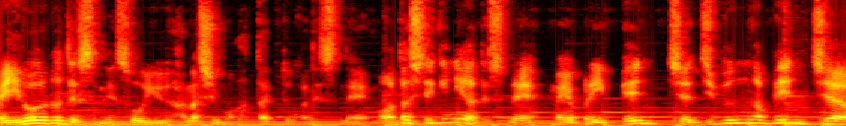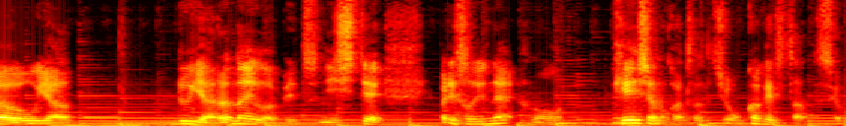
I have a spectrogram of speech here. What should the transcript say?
あ、いろいろですね、そういう話もあったりとかですね、まあ、私的にはですね、まあ、やっぱりベンチャー、自分がベンチャーをやる、やらないは別にして、やっぱりそういうね、あの、経営者の方たちを追っかけてたんですよ。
